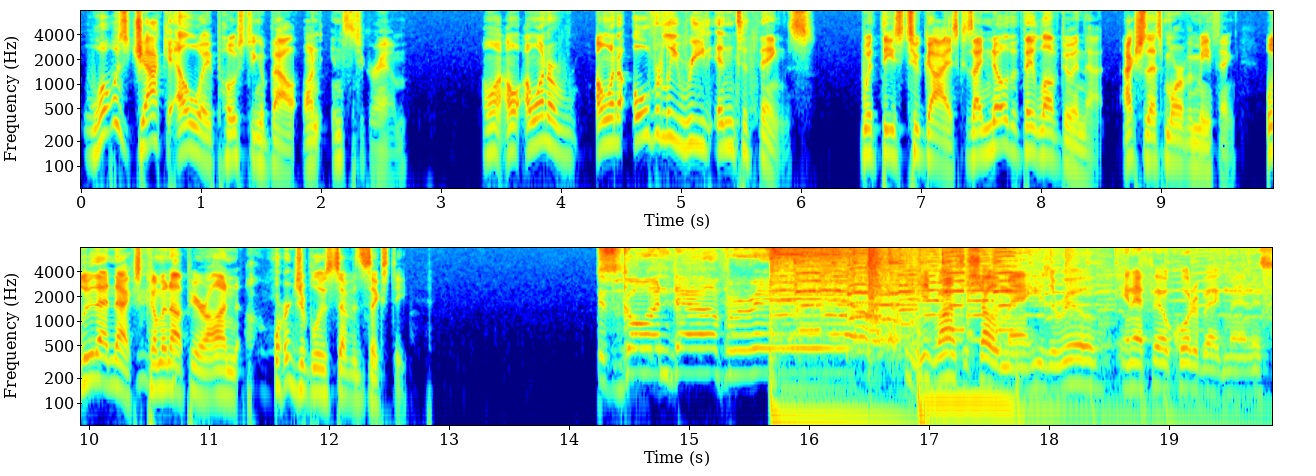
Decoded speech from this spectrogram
what was jack elway posting about on instagram? I want to i want to overly read into things with these two guys because i know that they love doing that actually that's more of a me thing we'll do that next coming up here on orange and blue 760 It's going down for real. He runs the show, man. He's a real NFL quarterback, man. It's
